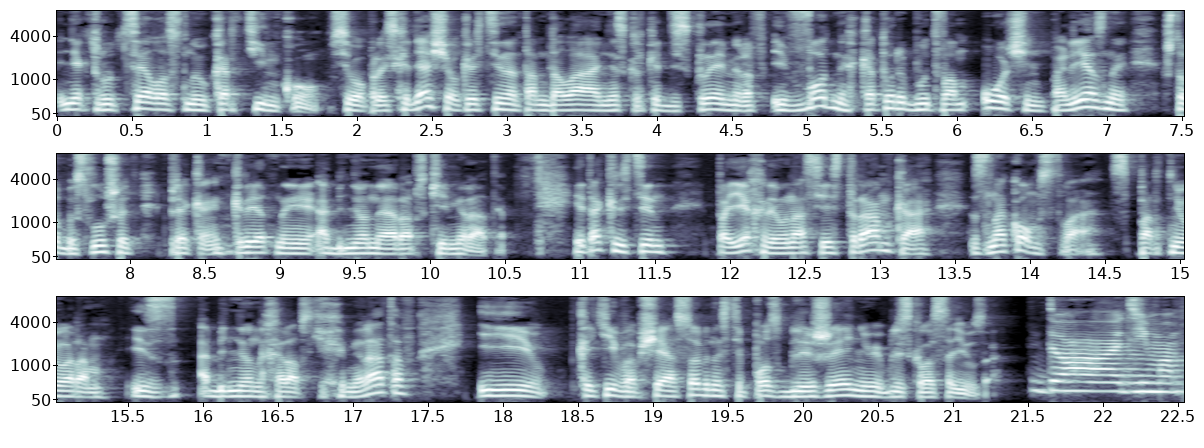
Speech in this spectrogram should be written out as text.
некоторую целостную картинку всего происходящего. Кристина там дала несколько дисклеймеров и вводных, которые будут вам очень полезны, чтобы слушать про конкретные Объединенные Арабские Эмираты. Итак, Кристин, поехали. У нас есть рамка знакомства с партнером из Объединенных Арабских Эмиратов и какие вообще особенности по сближению и близкого союза. Да, Дима,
